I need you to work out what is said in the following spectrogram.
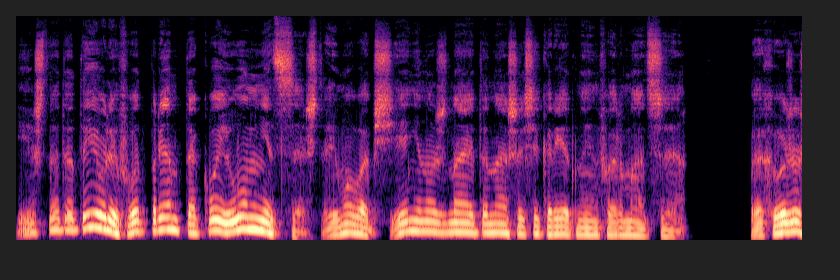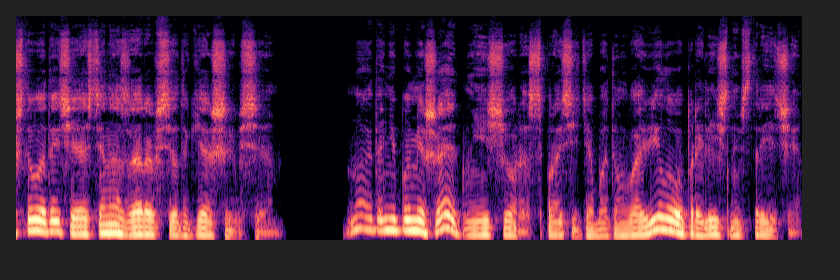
И что этот Ивлев вот прям такой умница, что ему вообще не нужна эта наша секретная информация. Похоже, что в этой части Назаров все-таки ошибся. Но это не помешает мне еще раз спросить об этом Вавилова при личной встрече.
